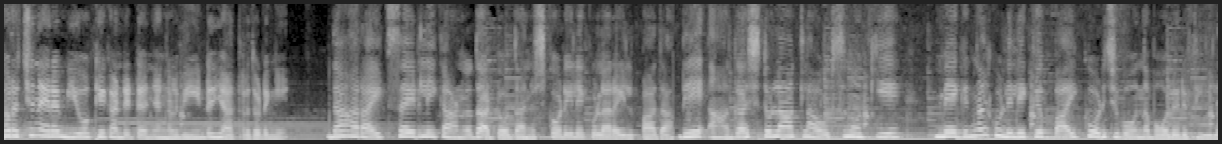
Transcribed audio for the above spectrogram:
കുറച്ചു നേരം വ്യൂ ഒക്കെ കണ്ടിട്ട് ഞങ്ങൾ വീണ്ടും യാത്ര തുടങ്ങി. ദാ റൈറ്റ് സൈഡിൽ ഈ കാണുന്നത് ആട്ടോ ധനുഷ്കോടിയിലേക്കുള്ള റെയിൽപാത. ദേ ആകാശത്തുള്ള ആ ക്ലൗഡ്സ് നോക്കിയേ. മേഘങ്ങൾക്കുള്ളിലേക്ക് ബൈക്ക് ഓടിച്ചു പോകുന്ന പോലൊരു ഫീൽ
